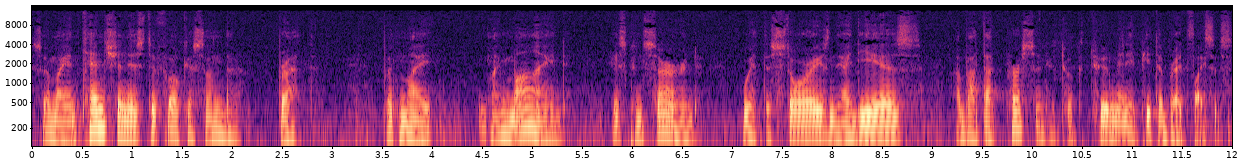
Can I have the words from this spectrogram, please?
So my intention is to focus on the breath, but my, my mind is concerned with the stories and the ideas about that person who took too many pita bread slices.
